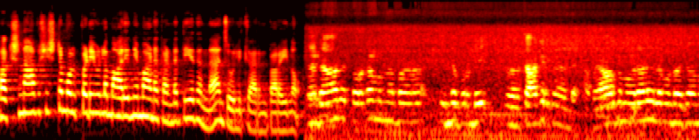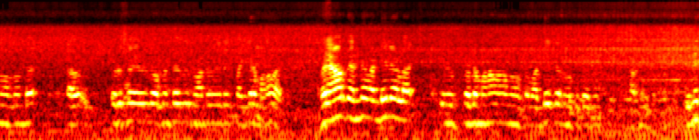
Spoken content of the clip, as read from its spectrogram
ഭക്ഷണാവശിഷ്ടം ഉൾപ്പെടെയുള്ള മാലിന്യമാണ് കണ്ടെത്തിയതെന്ന് ജോലിക്കാരൻ പറയുന്നു. തുറക്കാൻ ഒരു ഭയങ്കര വണ്ടിയിലുള്ള പിന്നെ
